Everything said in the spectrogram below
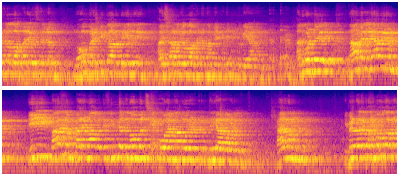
സല്ലല്ലാഹു അലൈഹി വസല്ലം നോമ്പ് അനുഷ്ഠിക്കാറുണ്ട് എന്ന് ആയിഷ റളിയല്ലാഹു നമ്മെ പഠിപ്പിക്കുകയാണ്. അതുകൊണ്ട് നാം എല്ലാവരും ഈ മാസം പരമാവധി സുന്നത്ത് നോമ്പ് അനുഷ്ഠിക്കുവാൻ നാം ഓരോരുത്തരും തയ്യാറാവണം. കാരണം ഇവരുടെ റഹ്മത്തുള്ളാഹി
